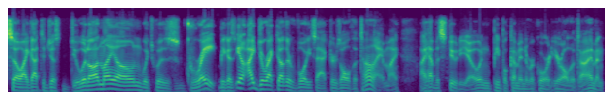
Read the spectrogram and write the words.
So I got to just do it on my own, which was great because you know I direct other voice actors all the time. I I have a studio and people come in to record here all the time, and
